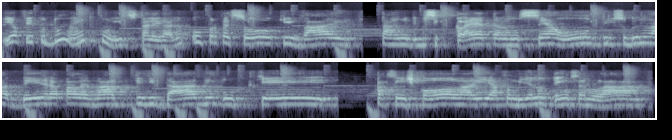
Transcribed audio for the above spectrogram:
E eu fico doente com isso, tá ligado? O professor que vai tá indo de bicicleta, não sei aonde, subindo ladeira para levar atividade, porque tá sem escola e a família não tem um celular.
